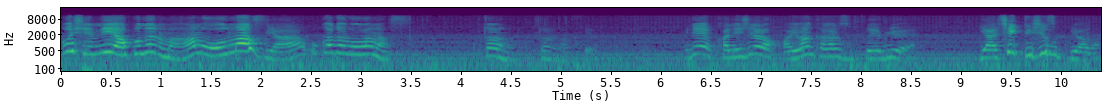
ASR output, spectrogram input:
Bu şimdi yapılır mı? Ama olmaz ya. Bu kadar olamaz. Kurtar onu. Kurtar onu. Bir de kaleciler hayvan kadar zıplayabiliyor ya. Gerçek dışı zıplıyor adamlar.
